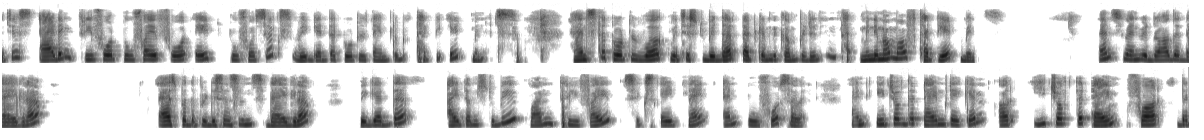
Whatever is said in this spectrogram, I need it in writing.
which is adding 3 4 2 5 4 8 2 4 6 we get the total time to be 38 minutes. Hence the total work which is to be done that can be completed in minimum of 38 minutes. Hence when we draw the diagram as per the predecessors diagram we get the items to be 1 3 5 6 8 9 and 2 4 7 and each of the time taken or each of the time for the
